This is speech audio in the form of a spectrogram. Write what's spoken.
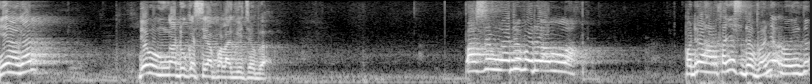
Iya kan? Dia mau mengadu ke siapa lagi coba? Pasti mengadu pada Allah. Padahal hartanya sudah banyak loh itu.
